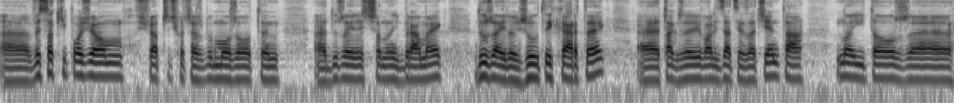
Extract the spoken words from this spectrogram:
E, Wysoki poziom świadczyć chociażby może o tym e, duża ilość strzelonych bramek, duża ilość żółtych kartek, e, także rywalizacja zacięta, no i to, że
